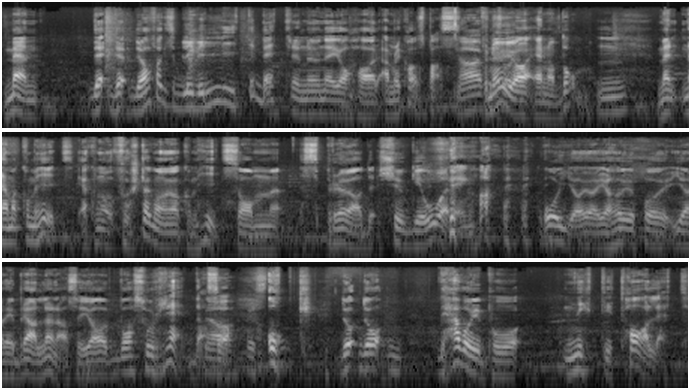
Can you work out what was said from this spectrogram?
Men det, det, det har faktiskt blivit lite bättre nu när jag har amerikanskt pass. Ja, För nu är jag en av dem. Men när man kommer hit, jag kommer ihåg första gången jag kom hit som spröd 20-åring. oj, oj, oj, jag höll ju på att göra i brallorna. Alltså, jag var så rädd alltså. Ja. Och då, då, det här var ju på 90-talet.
